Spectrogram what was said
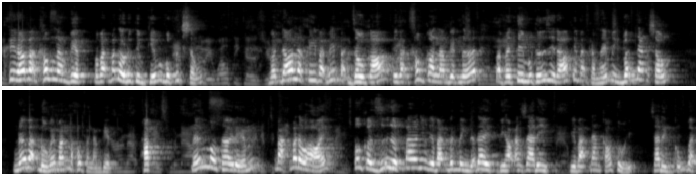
Khi đó bạn không làm việc và bạn bắt đầu đi tìm kiếm một mục đích sống. Và đó là khi bạn biết bạn giàu có thì bạn không còn làm việc nữa. Bạn phải tìm một thứ gì đó khi bạn cảm thấy mình vẫn đang sống nếu bạn đủ may mắn mà không phải làm việc. Hoặc đến một thời điểm bạn bắt đầu hỏi, tôi còn giữ được bao nhiêu người bạn bên mình nữa đây? Vì họ đang ra đi thì bạn đang có tuổi. Gia đình cũng vậy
